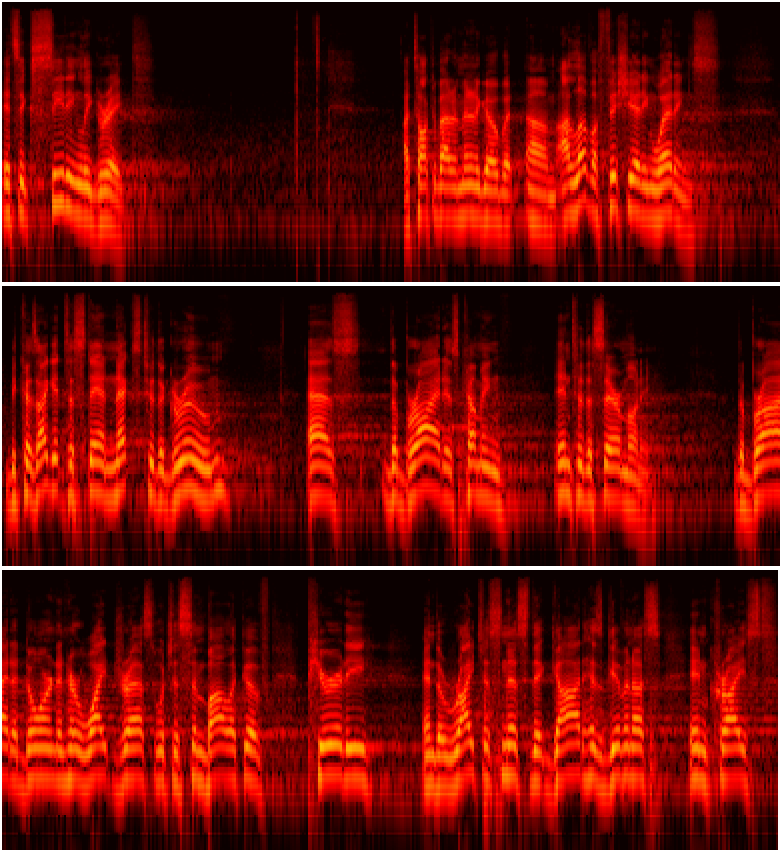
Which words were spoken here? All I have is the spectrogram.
It's exceedingly great. I talked about it a minute ago, but um, I love officiating weddings because I get to stand next to the groom as the bride is coming into the ceremony. The bride adorned in her white dress, which is symbolic of purity and the righteousness that God has given us in Christ.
